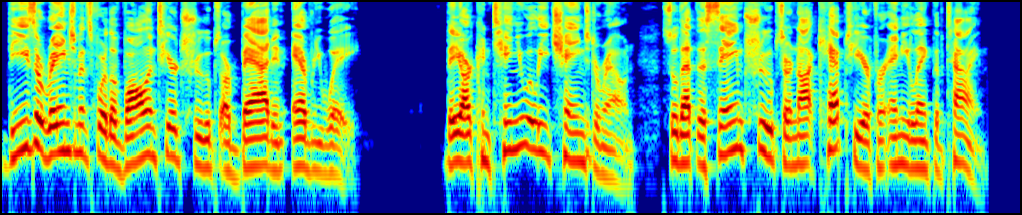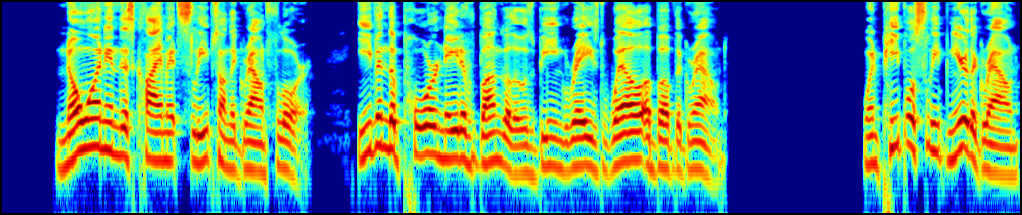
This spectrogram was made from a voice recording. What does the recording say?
These arrangements for the volunteer troops are bad in every way. They are continually changed around so that the same troops are not kept here for any length of time. No one in this climate sleeps on the ground floor, even the poor native bungalows being raised well above the ground. When people sleep near the ground,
